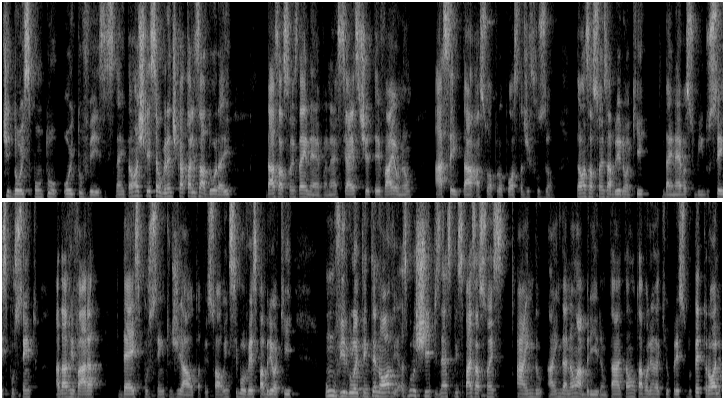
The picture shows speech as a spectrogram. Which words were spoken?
de 2,8 vezes. Né? Então, acho que esse é o grande catalisador aí das ações da Eneva, né? Se a SGT vai ou não aceitar a sua proposta de fusão. Então, as ações abriram aqui da Eneva subindo 6%, a da Vivara 10% de alta, pessoal. O índice Bovespa abriu aqui 1,89. As blue chips, né, as principais ações ainda, ainda não abriram, tá? Então, eu estava olhando aqui o preço do petróleo,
